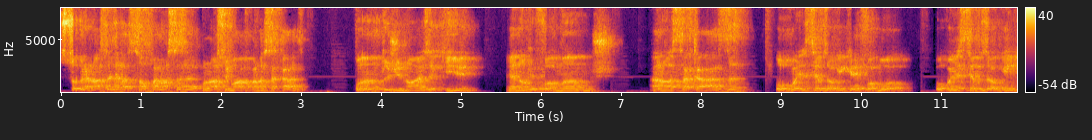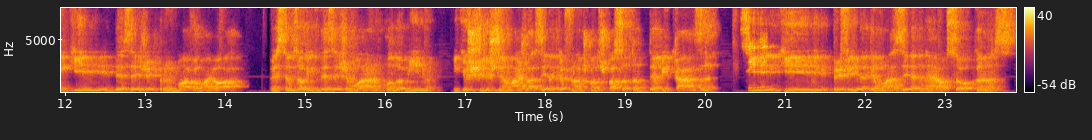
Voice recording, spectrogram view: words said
sobre a nossa relação com, a nossa, com o nosso imóvel, com a nossa casa. Quantos de nós aqui é, não reformamos a nossa casa ou conhecemos alguém que reformou? Ou conhecemos alguém que deseja ir para um imóvel maior? Conhecemos alguém que deseja morar num condomínio em que os filhos tenham mais lazer, porque afinal de contas passou tanto tempo em casa Sim. e que preferia ter um lazer né, ao seu alcance?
